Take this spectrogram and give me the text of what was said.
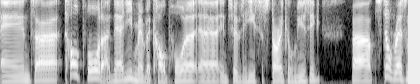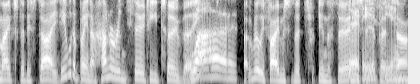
And uh, Cole Porter. Now, you remember Cole Porter uh, in terms of his historical music. Uh, still resonates to this day. He would have been 132, B Wow. uh, really famous in the t- in the 30s, 30s, there, but yeah. uh,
